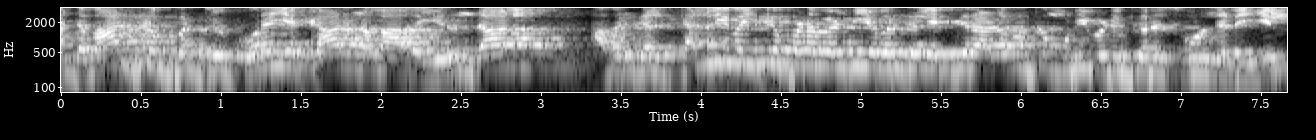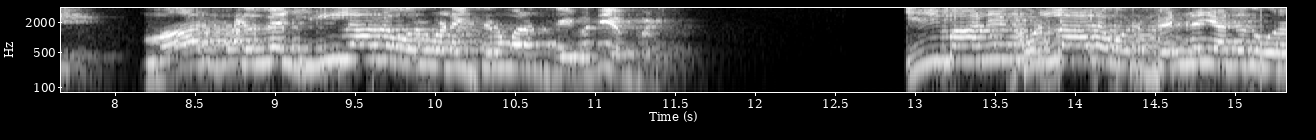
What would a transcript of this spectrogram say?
அந்த மார்க்கம் பற்று குறைய காரணமாக இருந்தால் அவர்கள் தள்ளி வைக்கப்பட வேண்டியவர்கள் என்கிற அளவுக்கு முடிவெடுக்கிற சூழ்நிலையில் மார்க்கமே இல்லாத ஒருவனை திருமணம் செய்வது எப்படி? ஈமானே கொள்ளாத ஒரு பெண்ணை அல்லது ஒரு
